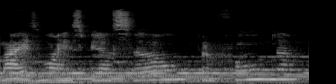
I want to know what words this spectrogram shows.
Mais uma respiração profunda.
